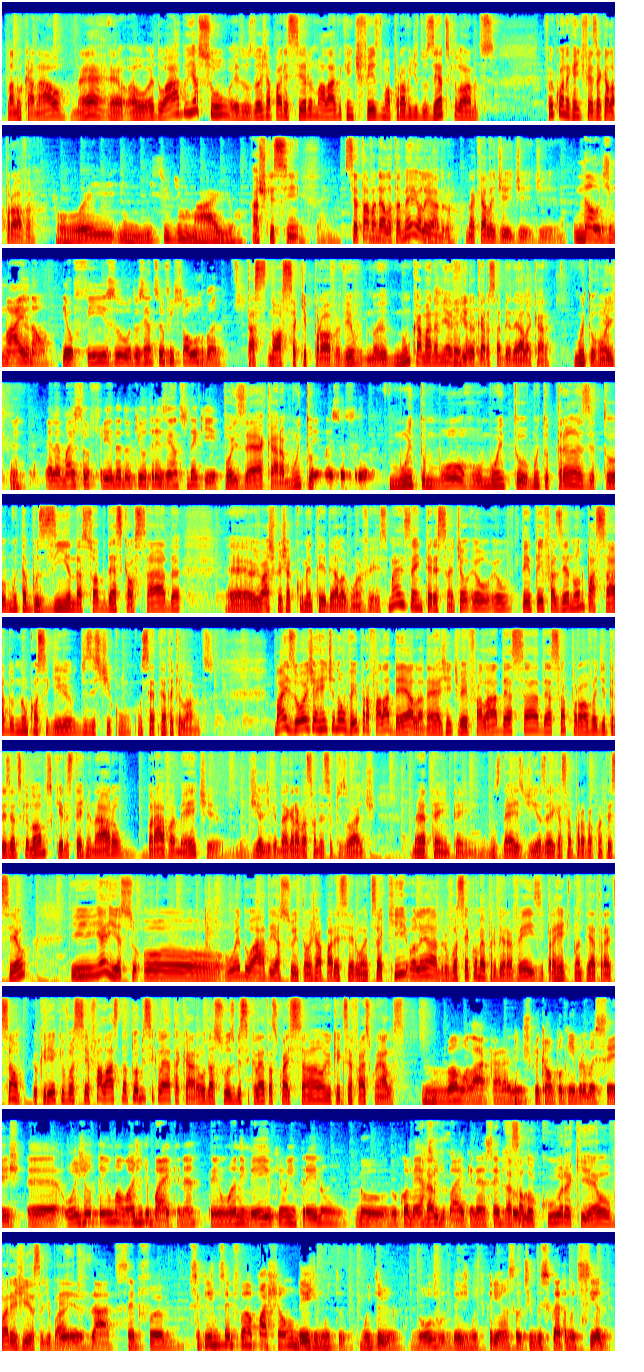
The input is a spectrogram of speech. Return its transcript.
lá no canal, né? É o Eduardo e a Sul. Eles os dois já apareceram numa live que a gente fez de uma prova de 200 quilômetros. Foi quando que a gente fez aquela prova? Foi início de maio. Acho que sim. Você tava nela também, ô Leandro? Naquela de, de, de, Não, de maio não. Eu fiz o 200, eu fiz só o urbano. Tá, nossa, que prova, viu? Eu nunca mais na minha vida eu quero saber dela, cara. Muito ruim. Ela é mais sofrida do que o 300 daqui. Pois é, cara, muito Bem mais sofrida. Muito morro, muito muito trânsito, muita buzina, sobe e desce calçada. É, eu acho que eu já comentei dela alguma vez, mas é interessante. Eu, eu, eu tentei fazer no ano passado, não consegui, eu desisti com, com 70 quilômetros. Mas hoje a gente não veio para falar dela, né? A gente veio falar dessa, dessa prova de 300 quilômetros que eles terminaram bravamente no dia de, da gravação desse episódio. Né? Tem, tem uns 10 dias aí que essa prova aconteceu. E é isso. O, o Eduardo e a Su, então, já apareceram antes aqui. Ô, Leandro, você, como é a primeira vez, e pra gente manter a tradição, eu queria que você falasse da tua bicicleta, cara, ou das suas bicicletas, quais são e o que, que você faz com elas. Vamos lá, cara. Vou explicar um pouquinho para vocês. É, hoje eu tenho uma loja de bike, né? Tem um ano e meio que eu entrei no, no, no comércio Nessa- de bike, né? Sempre Nessa foi loucura que é o varejista de bike. Exato. Sempre foi. Ciclismo sempre foi uma paixão desde muito, muito novo, desde muito criança. Eu tive bicicleta muito cedo.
